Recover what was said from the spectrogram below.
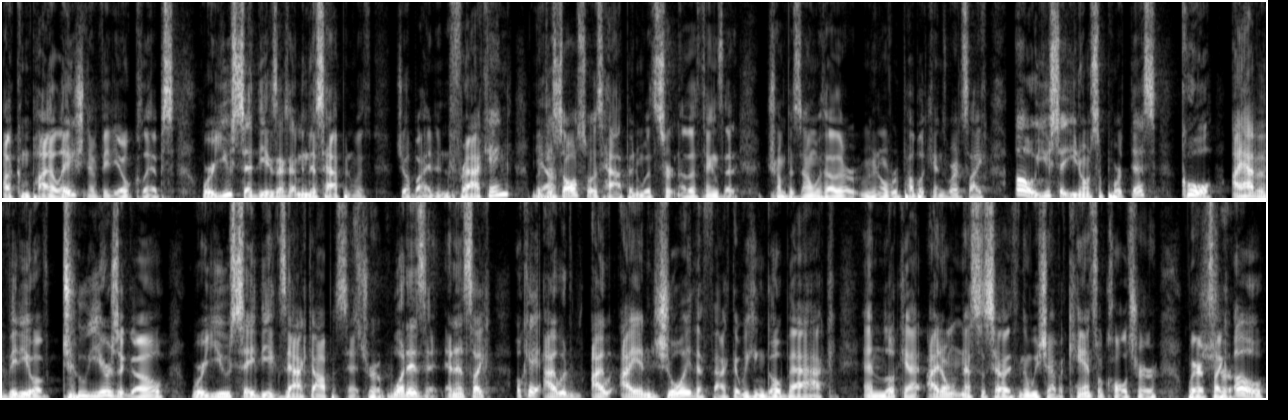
a compilation of video clips where you said the exact I mean this happened with Joe Biden and fracking, but Yeah. this also has happened with certain other things that Trump has done with other, you know, Republicans where it's like, "Oh, you said you don't support this? Cool. I have a video of 2 years ago where you say the exact opposite." true. What is it? And it's like, "Okay, I would I I enjoy the fact that we can go back and look at I don't necessarily think that we should have a cancel culture where it's like, "Oh,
